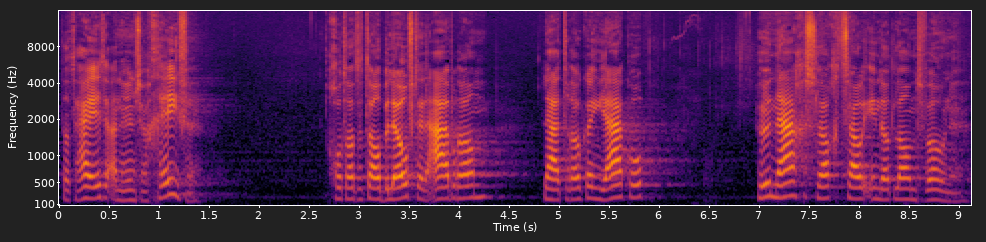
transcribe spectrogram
dat hij het aan hun zou geven. God had het al beloofd aan Abraham, later ook aan Jacob. Hun nageslacht zou in dat land wonen.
